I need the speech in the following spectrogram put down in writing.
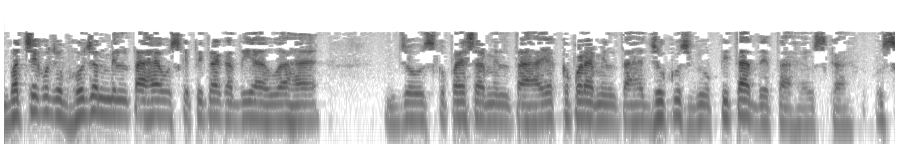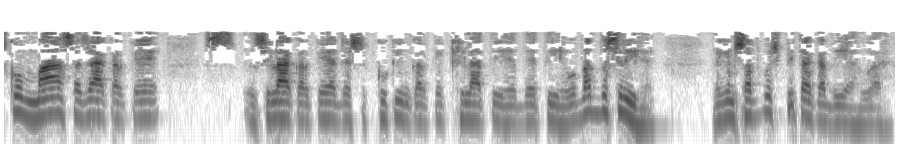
बच्चे को जो भोजन मिलता है, उसके पिता का दिया हुआ है जो उसको पैसा मिलता है या कपड़ा मिलता है, जो कुछ भी वो पिता देता है उसका, उसको माँ सजा करके, सिला करके या जैसे कुकिंग करके खिलाती है, देती है, वो बात दूसरी है, लेकिन सब कुछ पिता का दिया हुआ है।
